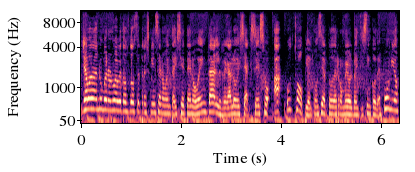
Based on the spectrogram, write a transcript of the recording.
Llamada número 922-315-9790. Les regalo ese acceso a Utopia, el concierto de Romeo el 25 de junio.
